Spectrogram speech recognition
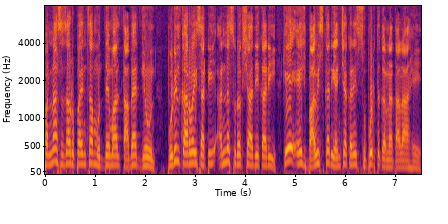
पन्नास हजार रुपयांचा मुद्देमाल ताब्यात घेऊन पुढील कारवाईसाठी अन्न सुरक्षा अधिकारी के एच बाविस्कर यांच्याकडे सुपूर्त करण्यात आला आहे.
